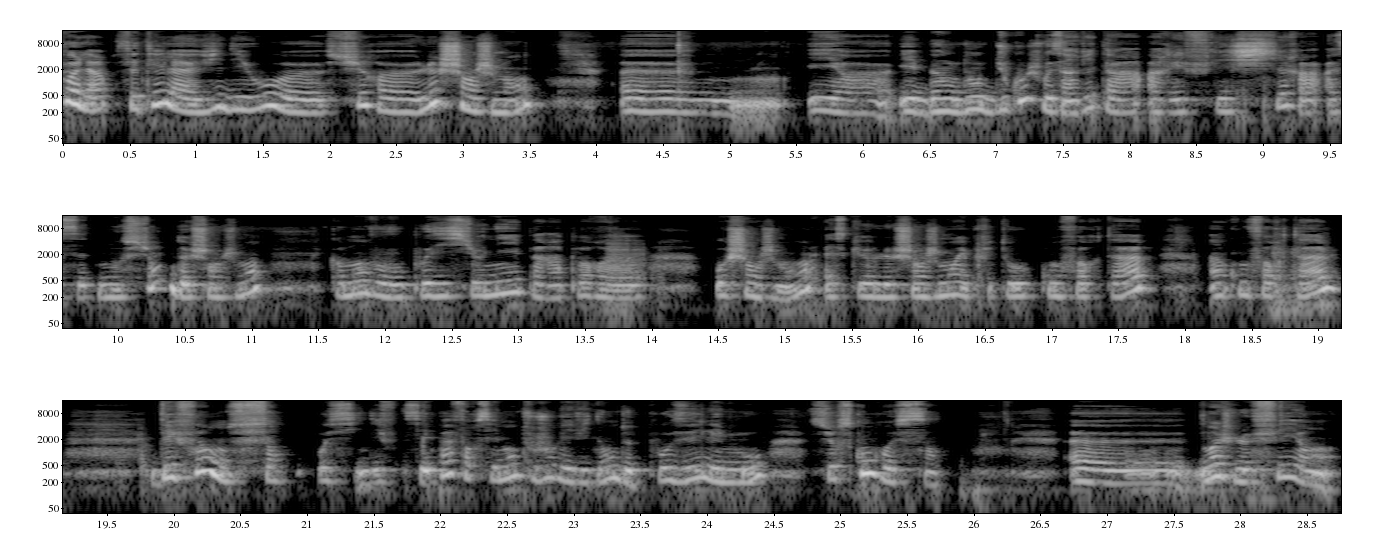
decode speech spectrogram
voilà, c'était la vidéo sur le changement. et, donc, du coup, je vous invite à, réfléchir à, cette notion de changement. Comment vous vous positionnez par rapport au changement? Est-ce que le changement est plutôt confortable, inconfortable? Des fois, on sent aussi. C'est pas forcément toujours évident de poser les mots sur ce qu'on ressent. Euh, moi, je le fais en,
